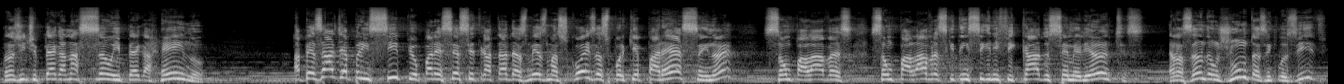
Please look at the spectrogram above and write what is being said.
Quando a gente pega nação e pega reino, apesar de a princípio parecer se tratar das mesmas coisas, porque parecem, né? São palavras, são palavras que têm significados semelhantes, elas andam juntas, inclusive.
